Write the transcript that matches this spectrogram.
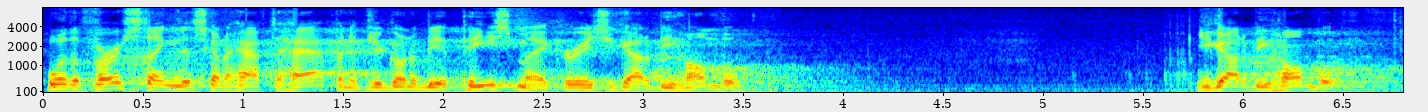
Well, the first thing that's going to have to happen if you're going to be a peacemaker is you got to be humble. You got to be humble.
